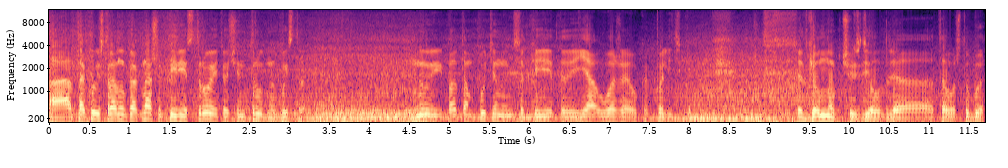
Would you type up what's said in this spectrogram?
А такую страну, как наша, перестроить очень трудно, быстро. Ну и потом Путин, все-таки это я уважаю его как политика. Все-таки он много чего сделал для того, чтобы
